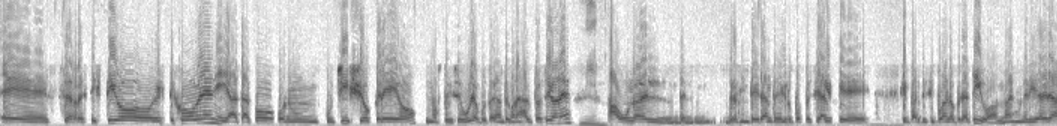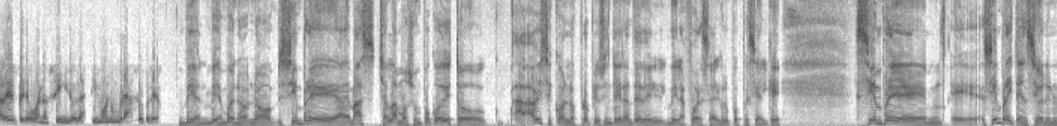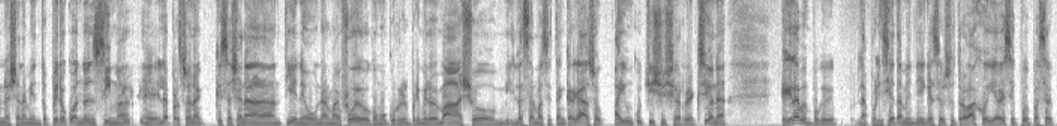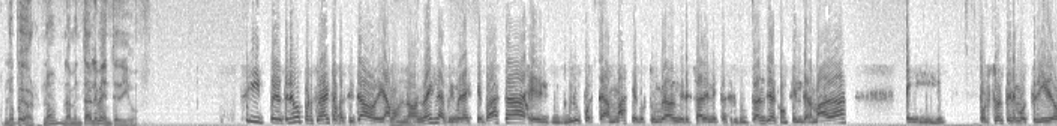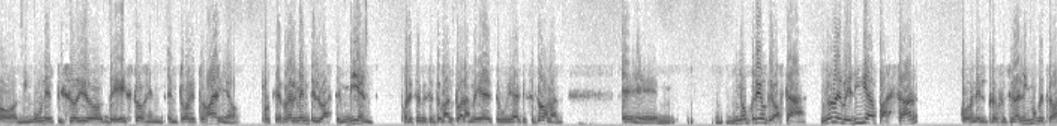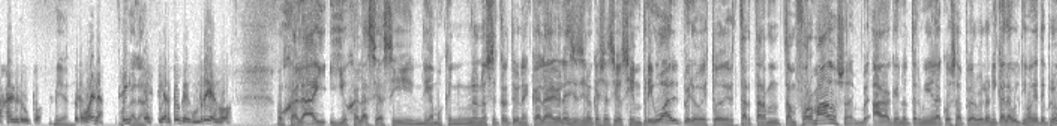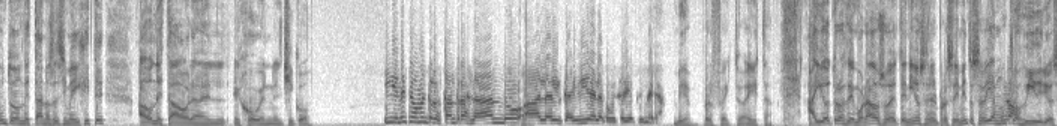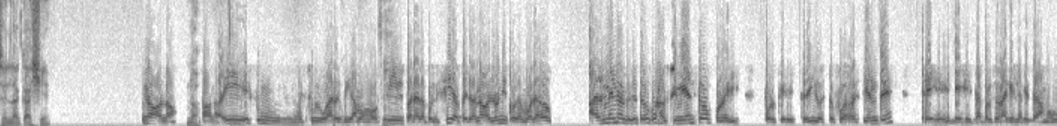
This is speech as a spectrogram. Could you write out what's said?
eh, se resistió este joven y atacó con un cuchillo, creo, no estoy segura porque todavía no tengo las actuaciones, a uno del, de los integrantes del grupo especial que, que participó en el operativo. No es una herida grave, pero bueno, sí, lo lastimó en un brazo, creo. Bien, bien, bueno, no siempre además charlamos un poco de esto, a veces con los propios integrantes de, de la fuerza, del grupo especial, que Siempre, mm, eh, siempre hay tensión en un allanamiento, pero cuando encima eh, la persona que es allanada tiene un arma de fuego, como ocurrió el primero de mayo, y las armas están cargadas, o hay un cuchillo y se reacciona, es grave porque la policía también tiene que hacer su trabajo y a veces puede pasar lo peor, ¿no? Lamentablemente, digo. Sí, pero tenemos personal capacitado, digamos, no no es la primera vez que pasa, el grupo está más que acostumbrado a ingresar en estas circunstancias con gente armada y por suerte no hemos tenido ningún episodio de esos en, todos estos años, porque realmente lo hacen bien, por eso que se toman todas las medidas de seguridad que se toman. Eh, no creo que, o sea, no debería pasar con el profesionalismo que trabaja el grupo. Bien. Pero bueno, sí, es cierto que es un riesgo. Ojalá y, ojalá sea así, digamos que no, no se trate de una escalada de violencia, sino que haya sido siempre igual, pero esto de estar tan, tan formados haga que no termine la cosa peor. Verónica, la última que te pregunto, ¿dónde está? No sé si me dijiste, ¿a dónde está ahora el, el joven, el chico? Y en este momento lo están trasladando a la alcaldía de la comisaría primera. Bien, perfecto, ahí está. ¿Hay otros demorados o detenidos en el procedimiento? Se veían muchos vidrios en la calle. No, no, no, no, Y es un, es un lugar, digamos, hostil para la policía, pero no, el único demorado, al menos el que tengo conocimiento, por porque te digo, esto fue reciente, es esta persona que es la que estábamos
